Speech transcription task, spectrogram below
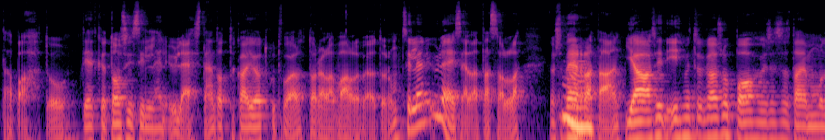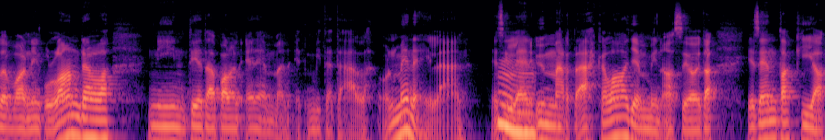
tapahtuu. Tiedätkö, tosi silleen yleistään. Totta kai jotkut voi olla todella valveutunut, mutta silleen yleisellä tasolla, jos mm. verrataan. Ja sitten ihmiset, jotka asuu pohjoisessa tai muuten vaan niin kuin landella, niin tietää paljon enemmän, että mitä täällä on meneillään. Ja mm. silleen ymmärtää ehkä laajemmin asioita. Ja sen takia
